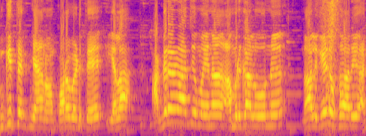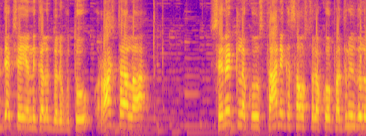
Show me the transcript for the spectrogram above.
ఇంగిత జ్ఞానం కొరబెడితే ఎలా? అగ్రరాజ్యమైన అమెరికాలోనే నాలుగేళ్ళసారి అధ్యక్ష ఎన్నికలు జరుపుతూ రాష్ట్రాల సెనెట్లకు స్థానిక సంస్థలకు ప్రతినిధుల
